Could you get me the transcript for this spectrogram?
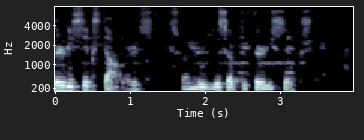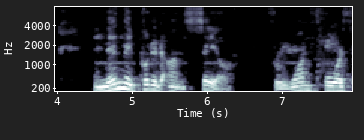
$36, so I move this up to 36. And then they put it on sale for one fourth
